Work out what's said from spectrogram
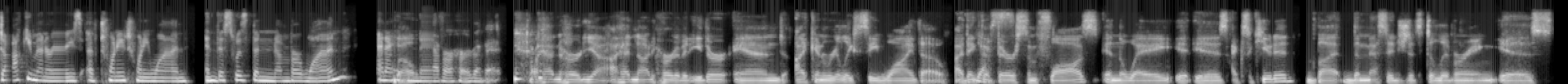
documentaries of 2021. And this was the number one. And I had Well- never heard of it. I hadn't heard, yeah, I had not heard of it either. And I can really see why, though. I think Yes. that there are some flaws in the way it is executed, but the message that's delivering is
